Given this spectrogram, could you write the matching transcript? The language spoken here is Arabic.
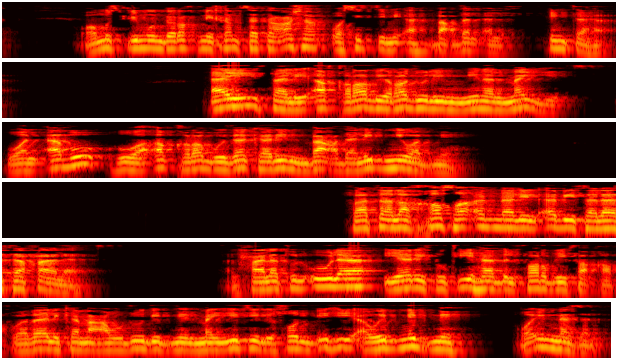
ومسلم برقم خمسة عشر وستمائة بعد الألف. انتهى. أي فلأقرب رجل من الميت والأب هو أقرب ذكر بعد الابن وابنه. فتلخص أن للأب ثلاث حالات. الحالة الأولى يرث فيها بالفرض فقط وذلك مع وجود ابن الميت لصلبه أو ابن ابنه وإن نزل.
